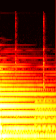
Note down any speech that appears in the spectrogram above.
Música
